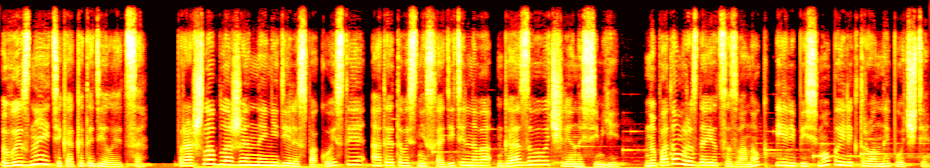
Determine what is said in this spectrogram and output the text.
Вы знаете, как это делается. Прошла блаженная неделя спокойствия от этого снисходительного газового члена семьи, но потом раздается звонок или письмо по электронной почте,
